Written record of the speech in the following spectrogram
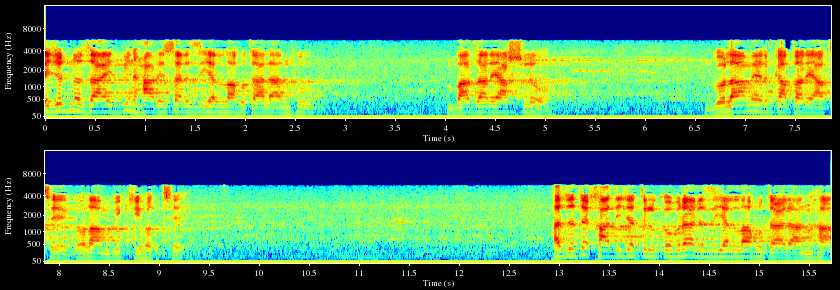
এই জন্য জায়দ বিন হারেসার জি আল্লাহ তালহু বাজারে আসলেও গোলামের কাতারে আছে, গোলাম বিক্রি হচ্ছে। হজরতে খাদিজাতুল কবরা রাজি আল্লাহ আনহা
